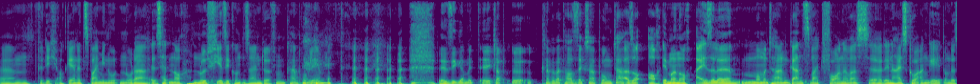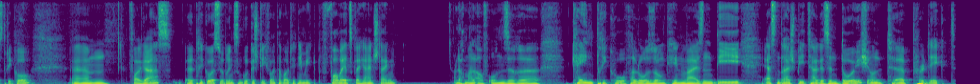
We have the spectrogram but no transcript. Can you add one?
Ähm, für dich auch gerne zwei Minuten oder es hätten auch 0,4 Sekunden sein dürfen, kein Problem. der Sieger mit, äh, ich glaube, äh, knapp über 1600 Punkte, also auch immer noch Eisele, momentan ganz weit vorne, was äh, den Highscore angeht und das Trikot. Ähm, Vollgas. Trikot ist übrigens ein gutes Stichwort, da wollte ich nämlich, bevor wir jetzt gleich einsteigen, nochmal auf unsere Kane-Trikot-Verlosung hinweisen. Die ersten drei Spieltage sind durch und äh, Predict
